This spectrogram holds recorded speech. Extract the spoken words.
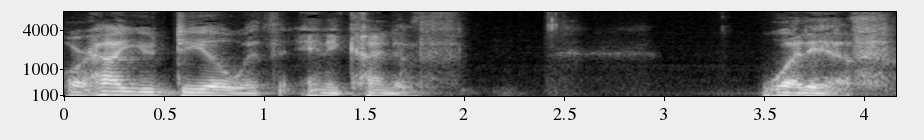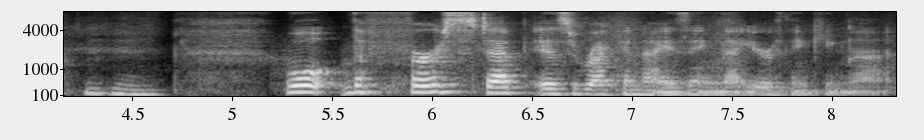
or how you deal with any kind of what if. Mm-hmm. Well, the first step is recognizing that you're thinking that.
